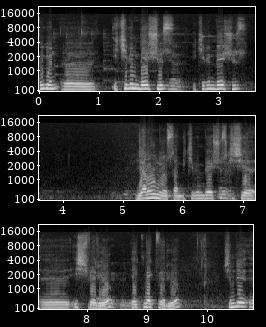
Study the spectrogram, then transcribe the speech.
bugün e, 2500 Evet. 2500 yanılmıyorsam 2500 Evet. kişiye e, iş veriyor, Ekmek veriyor. ekmek veriyor. Şimdi e,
